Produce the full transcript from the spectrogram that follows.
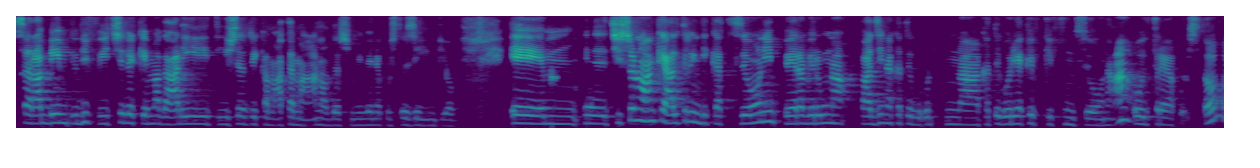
sarà ben più difficile che magari t-shirt ricamate a mano, adesso mi viene questo esempio. E, ehm, eh, ci sono anche altre indicazioni per avere una pagina, categor- una categoria che, che funziona, oltre a questo?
